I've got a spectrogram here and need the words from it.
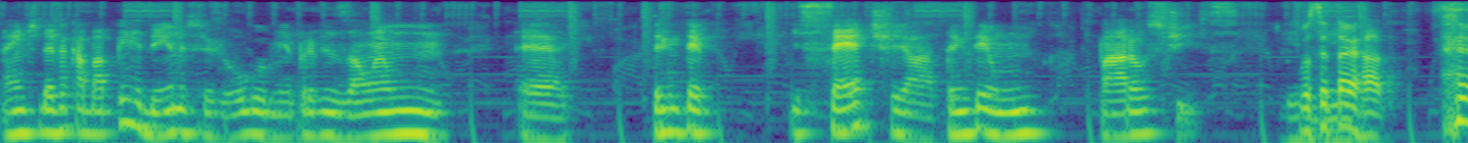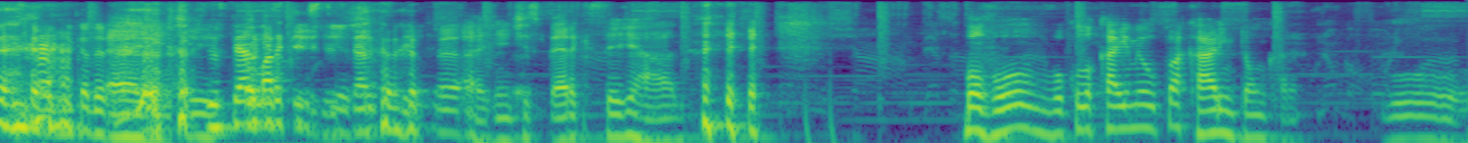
a gente deve acabar perdendo esse jogo. Minha previsão é um é, 37 a 31 para os Chiefs. Você tá errado. Brincadeira. É, a gente... espero que, que esteja. Espero que esteja. A gente espera que esteja errado. Bom, vou, vou colocar aí meu placar então, cara. Vou,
